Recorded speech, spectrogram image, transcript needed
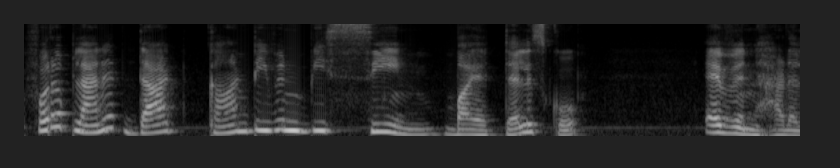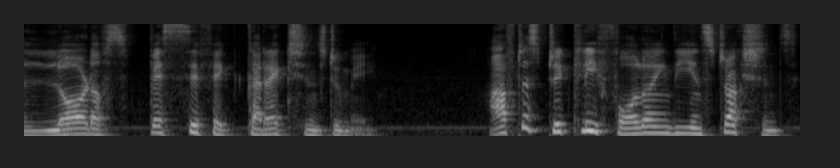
For a planet that can't even be seen by a telescope, Evan had a lot of specific corrections to make. After strictly following the instructions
